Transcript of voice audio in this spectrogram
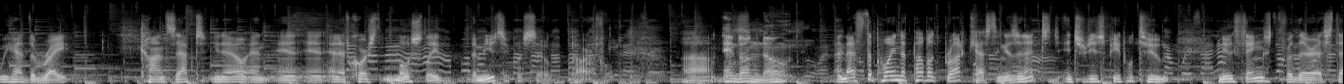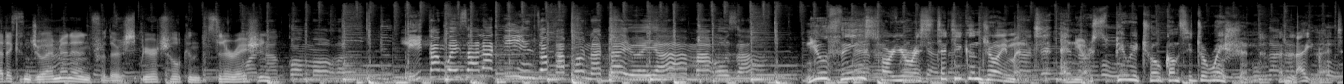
we had the right concept. You know, and, and and and of course, mostly the music was so powerful. Um, and unknown. And that's the point of public broadcasting, isn't it? To introduce people to new things for their aesthetic enjoyment and for their spiritual consideration. likambo ezalaki nzoka mpo na tayo ya marosa New things for your aesthetic enjoyment and your spiritual consideration. I like that.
